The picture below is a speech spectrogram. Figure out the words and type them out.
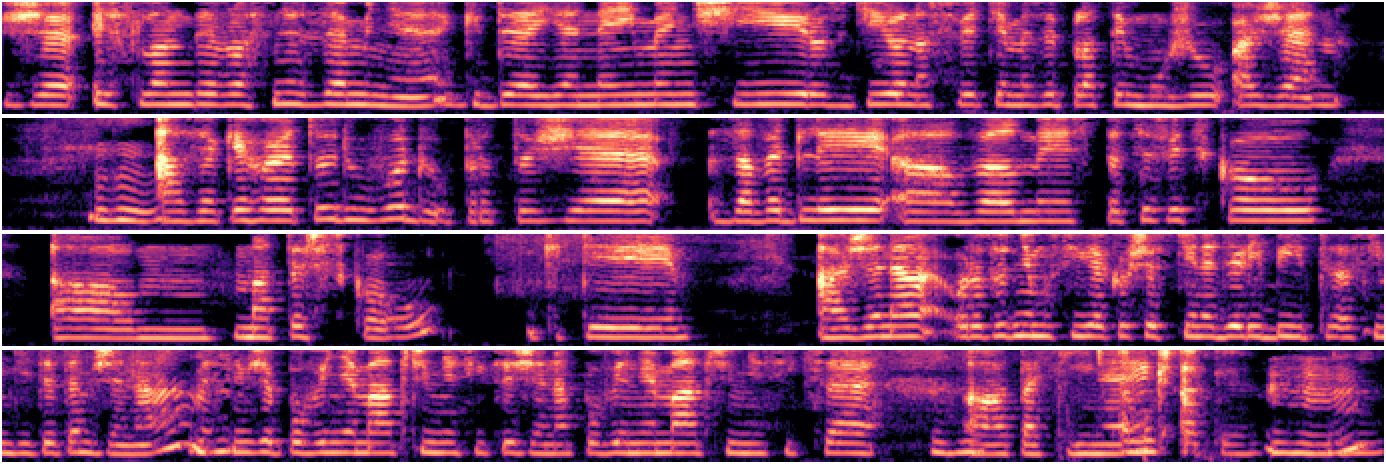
že Island je vlastně země, kde je nejmenší rozdíl na světě mezi platy mužů a žen. Mm-hmm. A z jakého je to důvodu? Protože zavedli uh, velmi specifickou um, mateřskou, kdy a žena rozhodně musí jako v šesti nedělí být s tím dítětem žena. Mm-hmm. Myslím, že povinně má tři měsíce žena, povinně má tři měsíce mm-hmm. uh, tatínek. A muž taky. Mm-hmm. Mm-hmm.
